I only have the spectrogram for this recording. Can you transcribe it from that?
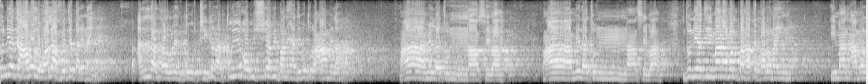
দুনিয়াতে আমলওয়ালা হইতে পারে নাই। আল্লাহ তার বলেন তোর ঠিকানা তুই অবশ্যই আমি বানিয়ে দিব তোর আমেলা। আমেলা তুন্না সেবা আমেলাতুন নাসিবা। দুনিয়াতে ইমান আমল বানাতে পারো নাই। ইমান আমল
